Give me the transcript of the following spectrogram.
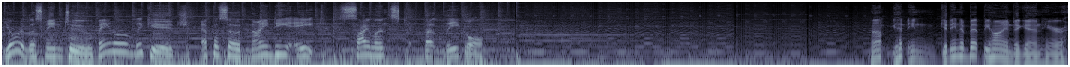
You're listening to Banal Leakage, episode 98 Silenced but Legal. I'm getting getting a bit behind again here.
